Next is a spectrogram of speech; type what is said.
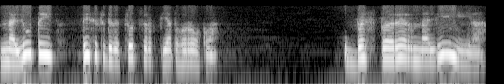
на лютий 1945 року безперервна лінія,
